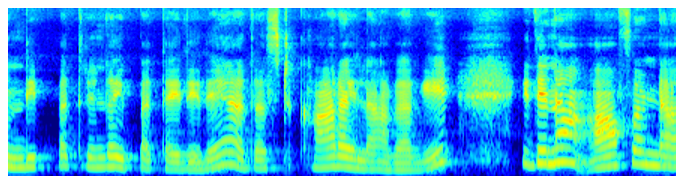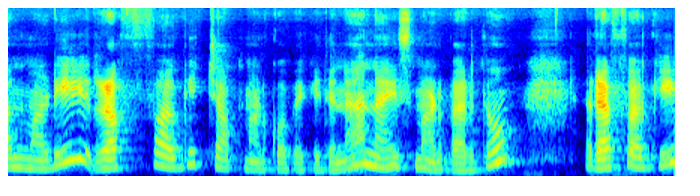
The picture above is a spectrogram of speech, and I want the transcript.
ಒಂದು ಇಪ್ಪತ್ತರಿಂದ ಇಪ್ಪತ್ತೈದು ಇದೆ. ಅದಷ್ಟು ಖಾರ ಇಲ್ಲ ಹಾಗಾಗಿ ಇದನ್ನು ಆಫ್ ಆ್ಯಂಡ್ ಆನ್ ಮಾಡಿ ರಫ್ ಆಗಿ ಚಾಪ್ ಮಾಡ್ಕೋಬೇಕು. ಇದನ್ನು ನೈಸ್ ಮಾಡಬಾರ್ದು. ರಫ್ ಆಗಿ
